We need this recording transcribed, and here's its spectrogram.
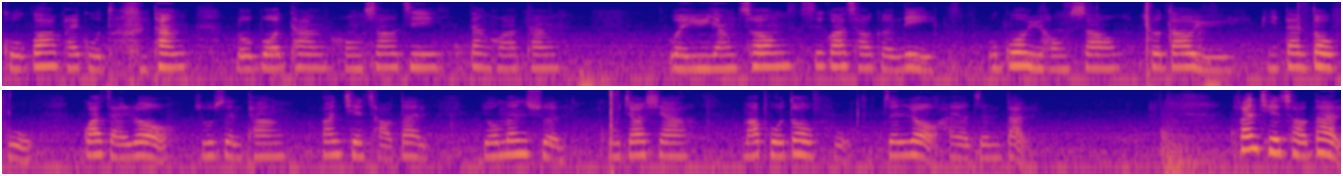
苦瓜排骨汤、萝卜汤、红烧鸡、蛋花汤、尾鱼洋葱、丝瓜炒蛤蜊、无锅鱼红烧、秋刀鱼、皮蛋豆腐、瓜仔肉、竹笋汤、番茄炒蛋、油焖笋、胡椒虾、麻婆豆腐、蒸肉，还有蒸蛋。番茄炒蛋。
